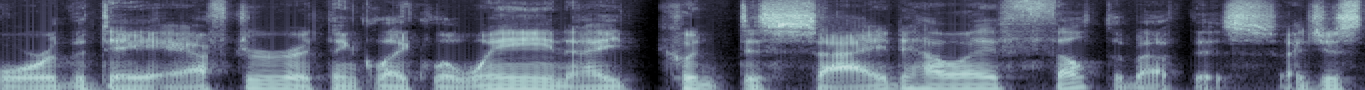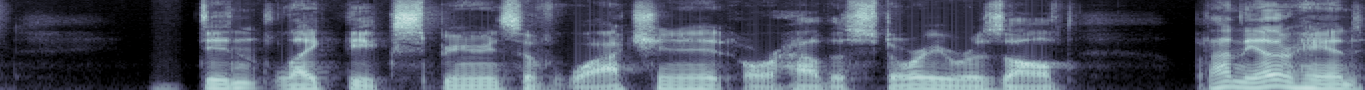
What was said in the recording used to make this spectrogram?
for the day after. I think, like Luane, I couldn't decide how I felt about this. I just didn't like the experience of watching it or how the story resolved. But on the other hand,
